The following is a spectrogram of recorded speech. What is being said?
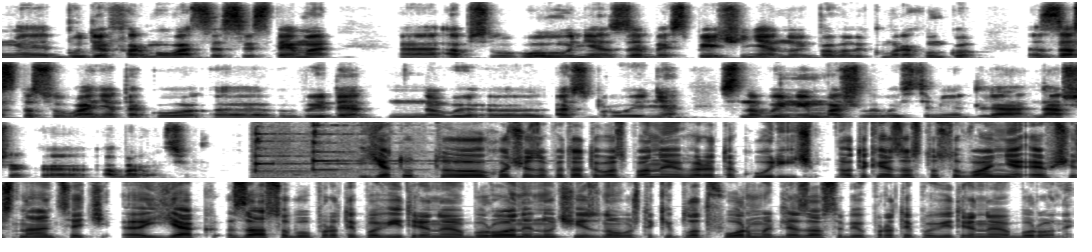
е, буде формуватися система обслуговування, забезпечення, ну і по великому рахунку застосування такого виду вида нови, е, озброєння з новими можливостями для наших е, оборонців. Я тут е, хочу запитати вас, пане Ігоре, таку річ: отаке застосування F-16 е, як засобу протиповітряної оборони, ну чи знову ж таки платформи для засобів протиповітряної оборони.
